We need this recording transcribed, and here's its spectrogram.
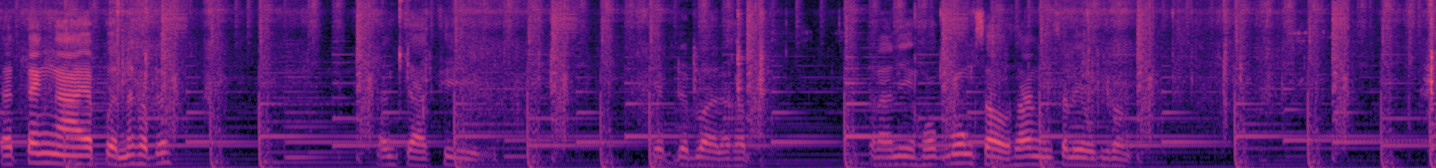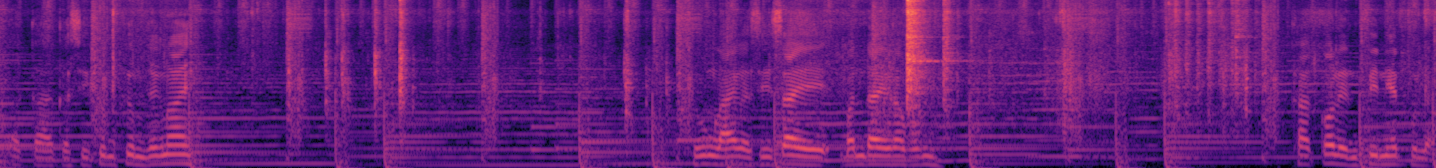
ตัดแต่งงาแอปเปิลนะครับเด้อหลังจากที่เก็บเรียบร้อยแล้วครับ ขณะนี้หกโมงเช้าทางอิสราเอลพี่น้องอากาศก็สิครึมๆจังหน่อยสูงหลายก็สิใส่บันไดครับผมข้าก็เล่นฟิตเนสพุ่นแหละ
